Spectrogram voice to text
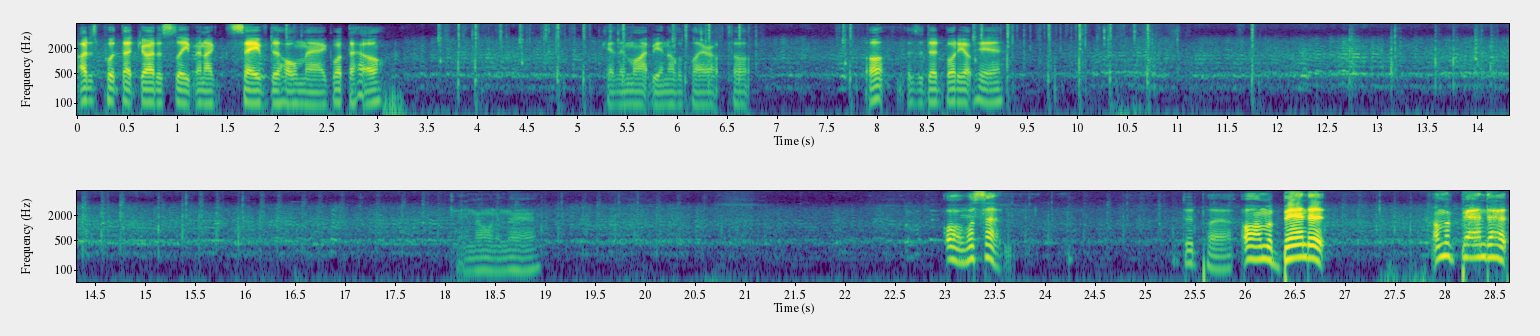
I just put that guy to sleep and I saved the whole mag. What the hell? Okay, there might be another player up top. Oh, there's a dead body up here. Okay, no one in there. Oh, what's that? Player. Oh, I'm a bandit! I'm a bandit!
